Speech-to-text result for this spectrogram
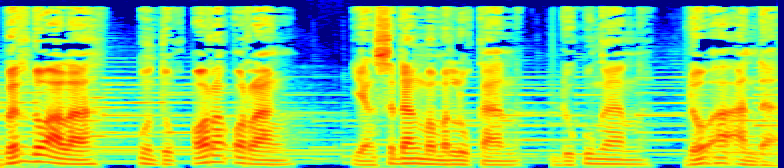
Berdoalah untuk orang-orang yang sedang memerlukan dukungan doa Anda.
